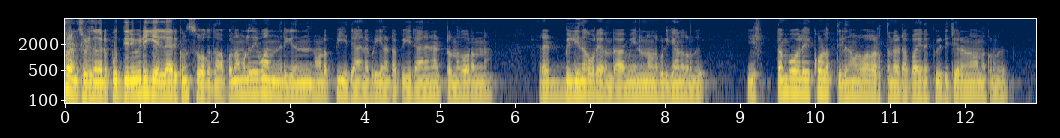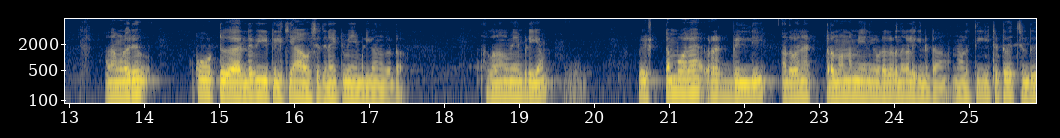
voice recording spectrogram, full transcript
ഫ്രണ്ട്സ് വിളിച്ച് അങ്ങനെ പുതിയൊരു വീഡിയോക്ക് എല്ലാവർക്കും സ്വാഗതം. അപ്പോൾ നമ്മളിത് വന്നിരിക്കുന്നത് നമ്മുടെ പീരാനെ പിടിക്കാൻ കേട്ടോ. പീരാനെ നട്ടെന്നൊക്കെ പറഞ്ഞാൽ റെഡ് ബില്ലി എന്നൊക്കെ പറയാറുണ്ട്. ആ മീനാണ് നമ്മൾ പിടിക്കാൻ നിൽക്കുന്നത്. ഇഷ്ടം പോലെ ഈ കുളത്തിൽ നമ്മൾ വളർത്തേണ്ട കേട്ടോ. അപ്പോൾ അതിനെ പിടിച്ച് തരാനാണ് നിൽക്കുന്നത് അത് നമ്മളൊരു കൂട്ടുകാരന്റെ വീട്ടിലേക്ക് ആവശ്യത്തിനായിട്ട് മീൻ പിടിക്കാൻ നിൽക്കാം കേട്ടോ. അപ്പോൾ നമുക്ക് മീൻ പിടിക്കാം. അപ്പോൾ ഇഷ്ടം പോലെ റെഡ് ബില്ലി അഥവാ എന്ന് പറഞ്ഞ മീൻ ഇവിടെ കിടന്ന് കളിക്കുന്നുണ്ട് കേട്ടോ. നമ്മൾ തീറ്റിട്ട് വെച്ചിട്ടുണ്ട്.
